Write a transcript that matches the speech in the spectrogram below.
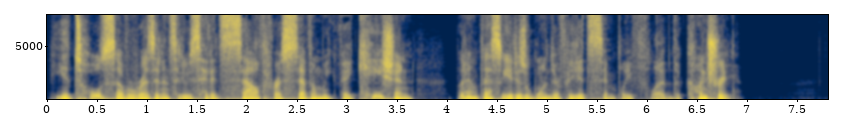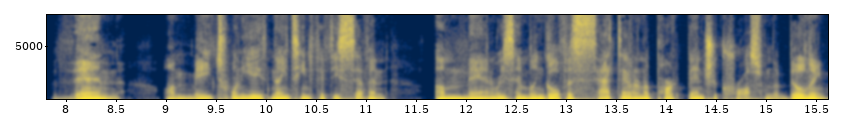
He had told several residents that he was headed south for a seven week vacation, but investigators wonder if he had simply fled the country. Then, on May 28, 1957, a man resembling Goldfuss sat down on a park bench across from the building.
